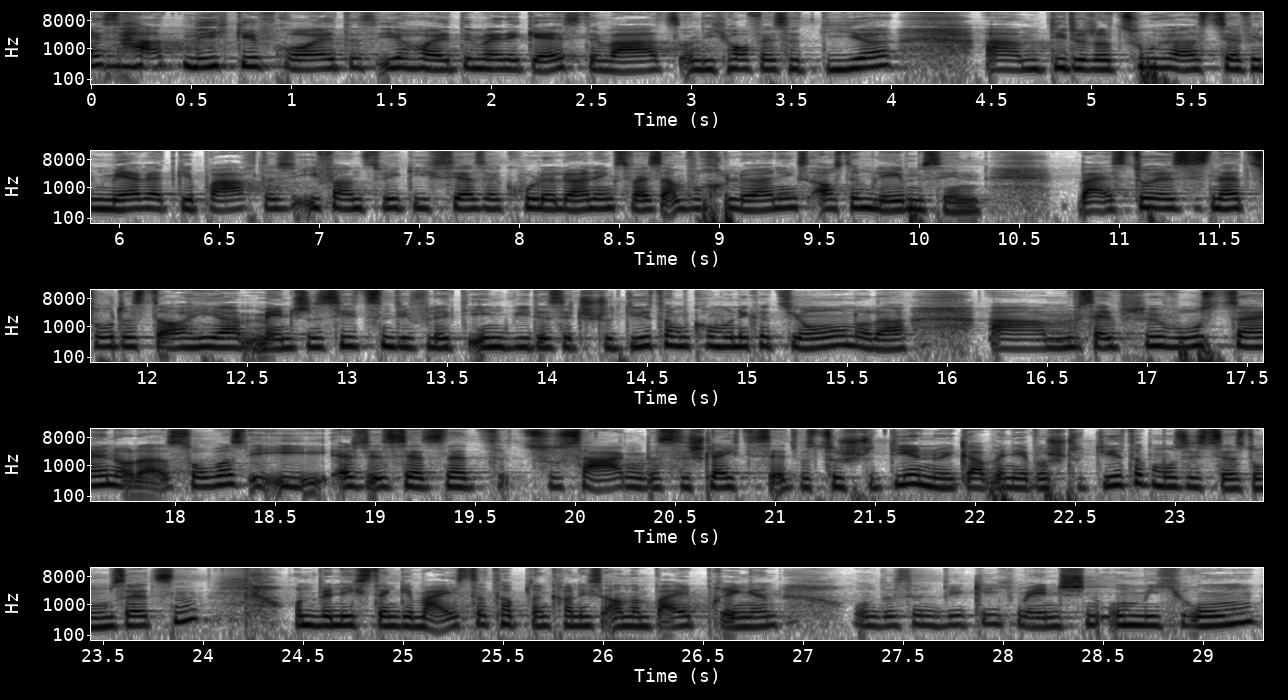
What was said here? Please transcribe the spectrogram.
Es hat mich gefreut, dass ihr heute meine Gäste wart und ich hoffe, es hat dir, ähm, die du dazuhörst, sehr viel Mehrwert gebracht. Also ich fand es wirklich sehr, sehr coole Learnings, weil es einfach Learnings aus dem Leben sind. Weißt du, es ist nicht so, dass da hier Menschen sitzen, die vielleicht irgendwie das jetzt studiert haben, Kommunikation oder ähm, Selbstbewusstsein oder sowas. Ich, also es ist jetzt nicht zu sagen, dass es schlecht ist, etwas zu studieren. Nur ich glaube, wenn ich etwas studiert habe, muss ich es erst umsetzen umsetzen. Und wenn ich es dann gemeistert habe, dann kann ich es anderen beibringen. Und das sind wirklich Menschen um mich herum,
